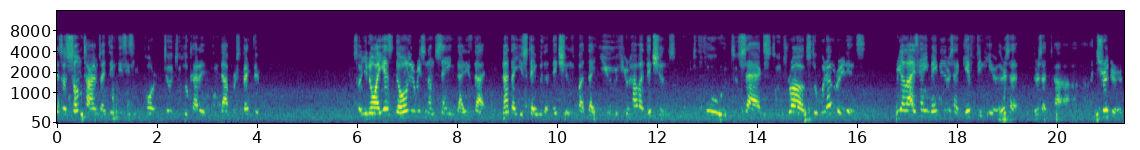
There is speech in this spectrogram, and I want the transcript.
And so sometimes I think this is important too to look at it in that perspective. So, you know, I guess the only reason I'm saying that is that not that you stay with addictions, but that you, if you have addictions to food, to sex, to drugs, to whatever it is, realize, hey, maybe there's a gift in here. There's a there's a, a, a trigger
